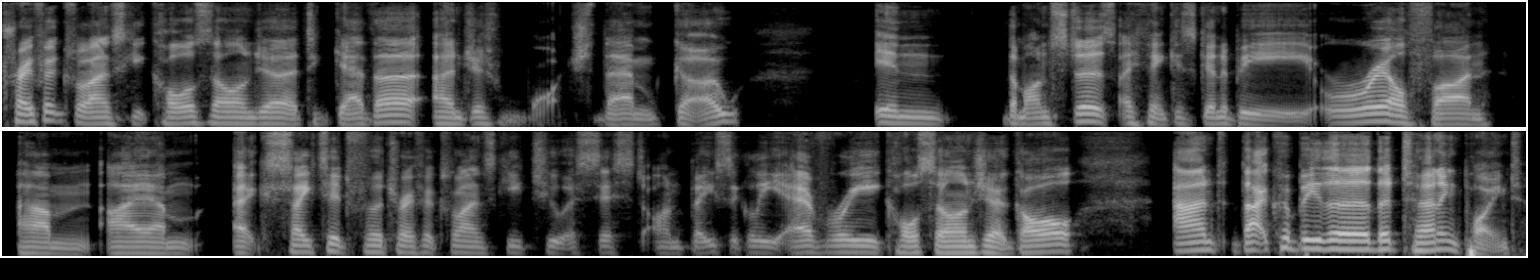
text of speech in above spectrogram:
Trey Fix-Wolansky, Cole Sillinger together and just watch them go in the monsters, I think is going to be real fun. Um, I am excited for Trey Fix-Wolansky to assist on basically every Cole Sillinger goal, and that could be the the turning point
